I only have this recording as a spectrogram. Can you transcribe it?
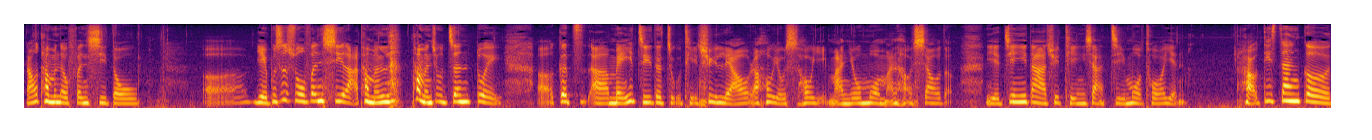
然后他们的分析都，呃，也不是说分析啦，他们 他们就针对呃各自啊每一集的主题去聊，然后有时候也蛮幽默、蛮好笑的，也建议大家去听一下《寂寞拖延》。好，第三个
